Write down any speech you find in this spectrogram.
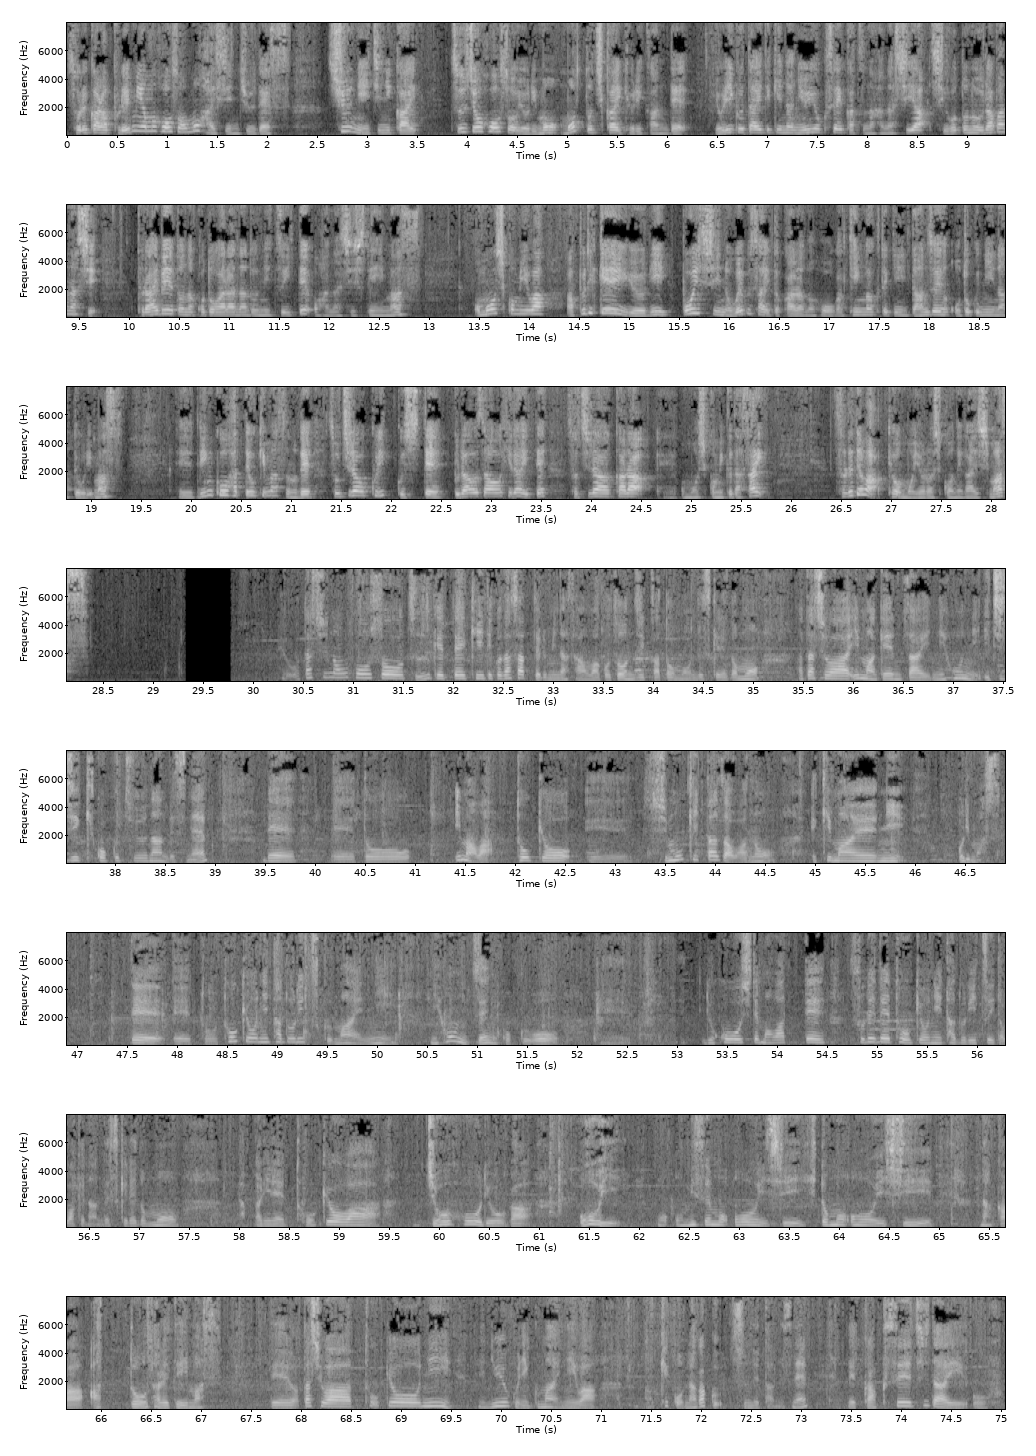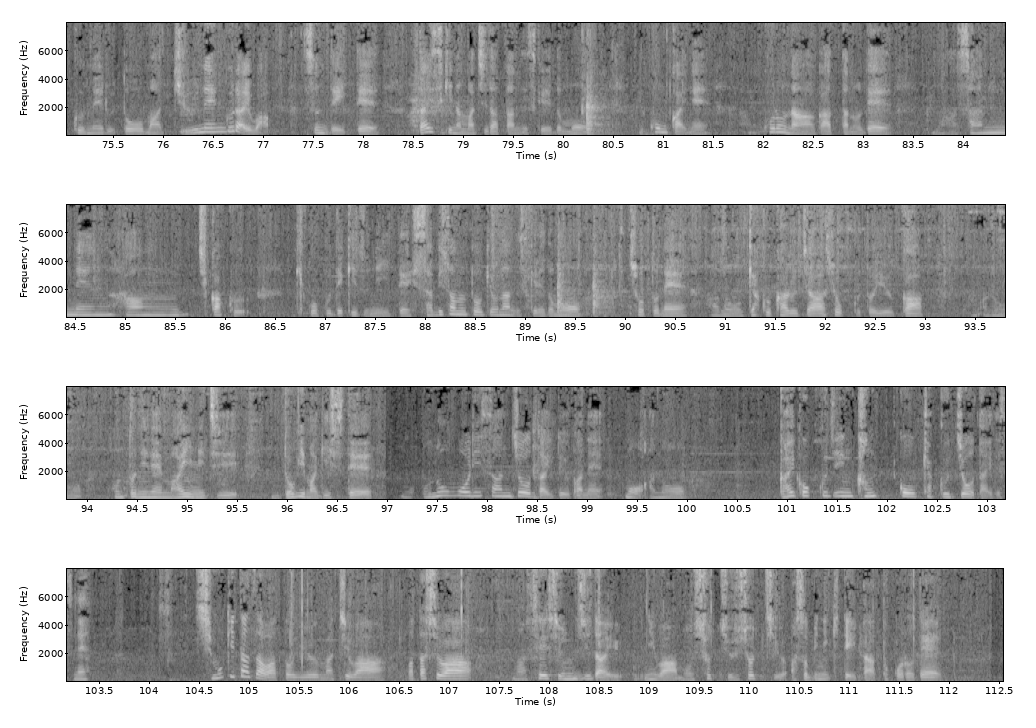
それからプレミアム放送も配信中です。週に1、2回、通常放送よりももっと近い距離感でより具体的な入浴生活の話や仕事の裏話、プライベートな事柄などについてお話ししています。お申し込みはアプリ経由より、 Voicy のウェブサイトからの方が金額的に断然お得になっております。えー、リンクを貼っておきますので、そちらをクリックして、ブラウザを開いて、そちらから、えー、お申し込みください。それでは今日もよろしくお願いします。私の放送を続けて聞いてくださってる皆さんはご存知かと思うんですけれども私は今現在日本に一時帰国中なんですねでえーと、今は東京、えー、下北沢の駅前におります。で、えーと、東京にたどり着く前に日本全国を、えー、旅行して回ってそれで東京にたどり着いたわけなんですけれどもやっぱりね東京は情報量が多い。もうお店も多いし人も多いしなんか圧倒されています。で私は東京にニューヨークに行く前には結構長く住んでたんですね。で学生時代を含めると、まあ、10年ぐらいは住んでいて大好きな街だったんですけれども今回ねコロナがあったので、まあ、3年半近く帰国できずにいて久々の東京なんですけれどもちょっとねあの逆カルチャーショックというかあの本当にね毎日どぎまぎしておのぼりさん状態というかねもうあの外国人観光客状態ですね。下北沢という街は私は、まあ、青春時代にはもうしょっちゅうしょっちゅう遊びに来ていたところで、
